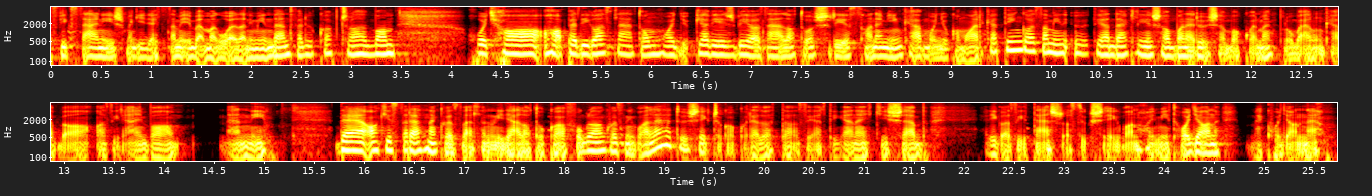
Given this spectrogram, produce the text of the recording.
fixálni is, meg így egy személyben megoldani mindent velük kapcsolatban. Hogyha ha pedig azt látom, hogy kevésbé az állatos rész, hanem inkább mondjuk a marketing az, ami őt érdekli, és abban erősebb, akkor megpróbálunk ebbe az irányba menni. De aki szeretne közvetlenül így állatokkal foglalkozni, van lehetőség, csak akkor előtte azért igen egy kisebb eligazításra szükség van, hogy mit, hogyan, meg hogyan ne.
